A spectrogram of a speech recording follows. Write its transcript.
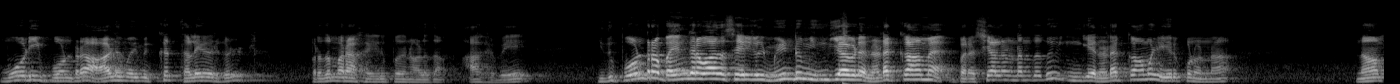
மோடி போன்ற ஆளுமை மிக்க தலைவர்கள் பிரதமராக இருப்பதனால தான். ஆகவே இது போன்ற பயங்கரவாத செயல்கள் மீண்டும் இந்தியாவில் நடக்காமல் இப்போ ரஷ்யாவில் நடந்தது இங்கே நடக்காமல் இருக்கணும்னா நாம்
